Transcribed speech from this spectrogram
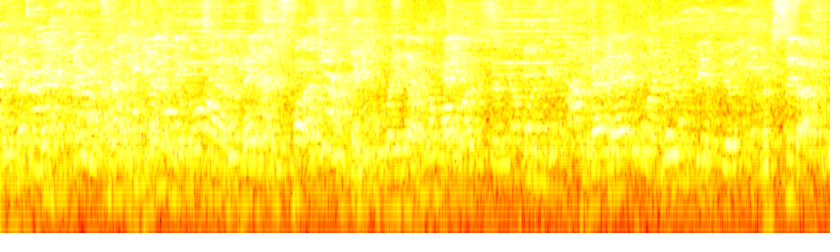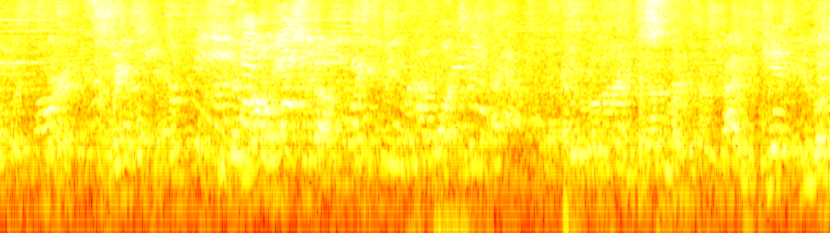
You're not gonna make it sit on the bed this much. Lay down, okay? You got that? Now sit up. No, you sit up. God, you can't do this.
